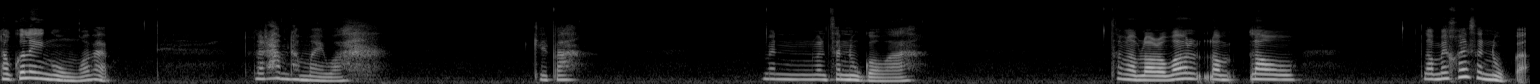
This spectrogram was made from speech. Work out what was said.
เราก็เลยงงว่าแบบ แล้วทำทำไมวะ เก็ตปะมันมันสนุกกว่าวะสำหรับเราเราว่าเราเรา เราไม่ค่อยสนุกอะ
